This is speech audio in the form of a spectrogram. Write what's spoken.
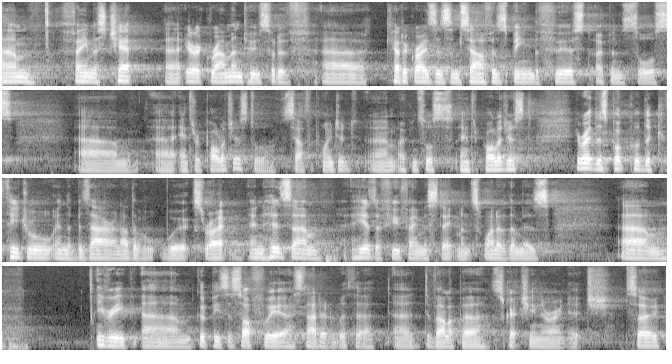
famous chap uh, Eric Raymond, who sort of uh, categorizes himself as being the first open source um, uh, anthropologist or self-appointed um, open source anthropologist. He wrote this book called The Cathedral and the Bazaar and other works, right? And his, um, he has a few famous statements. One of them is, um, every um, good piece of software started with a, a developer scratching their own itch. So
